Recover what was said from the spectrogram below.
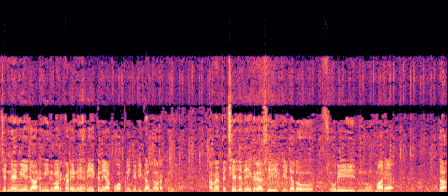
ਜਿੰਨੇ ਵੀ ਆਜ਼ਾਦ ਉਮੀਦਵਾਰ ਖੜੇ ਨੇ, ਹਰੇਕ ਨੇ ਆਪੋ ਆਪਣੀ ਜਿਹੜੀ ਗੱਲ ਆ ਉਹ ਰੱਖਣੀ ਹੈ ਤਾਂ ਮੈਂ ਪਿੱਛੇ ਜੇ ਦੇਖ ਰਿਹਾ ਸੀ ਕਿ ਜਦੋਂ ਸੂਰੀ ਨੂੰ ਮਾਰਿਆ, ਤਾਂ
